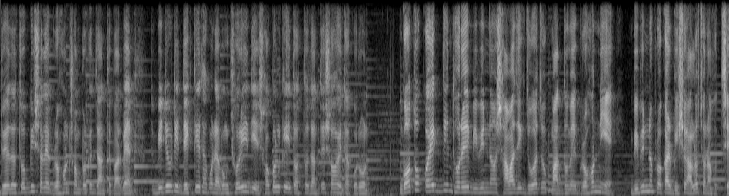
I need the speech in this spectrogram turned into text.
দু হাজার চব্বিশ সালে গ্রহণ সম্পর্কে জানতে পারবেন। তো ভিডিওটি দেখতে থাকুন এবং ছড়িয়ে দিয়ে সকলকে এই তথ্য জানতে সহায়তা করুন। গত কয়েকদিন ধরে বিভিন্ন সামাজিক যোগাযোগ মাধ্যমে গ্রহণ নিয়ে বিভিন্ন প্রকার বিষয় আলোচনা হচ্ছে।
